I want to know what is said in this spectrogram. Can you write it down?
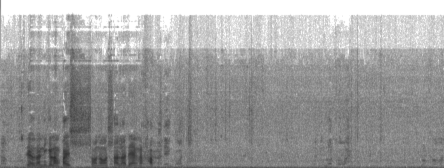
ครับเดี๋ยวตอนนี้กำลังไปสอนอสาราแดงนะครับแดงก่อนแล้วถึงรถเขาอะรถเขาอะ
